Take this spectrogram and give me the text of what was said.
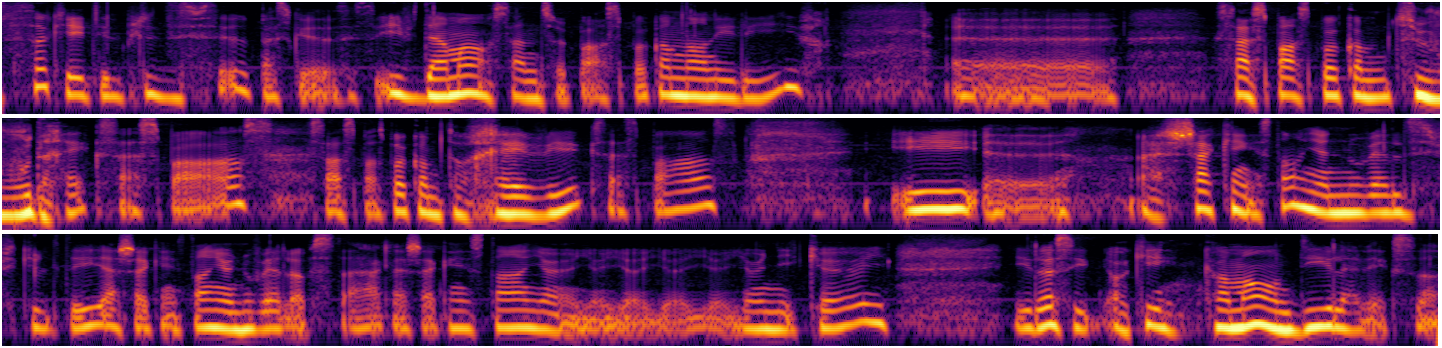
ça qui a été le plus difficile parce que, évidemment, ça ne se passe pas comme dans les livres. Euh, ça se passe pas comme tu voudrais que ça se passe. Ça se passe pas comme tu as rêvé que ça se passe. Et euh, à chaque instant, il y a une nouvelle difficulté. À chaque instant, il y a un nouvel obstacle. À chaque instant, il y a, il y a, un écueil. Et là, c'est OK, comment on deal avec ça?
